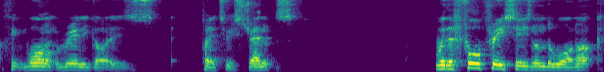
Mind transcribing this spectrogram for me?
I think Warnock really got his play to his strengths. With a full preseason under Warnock,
